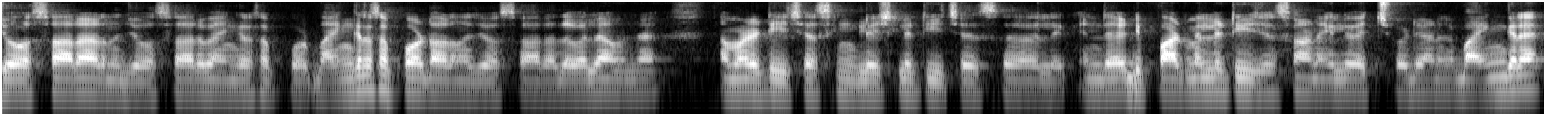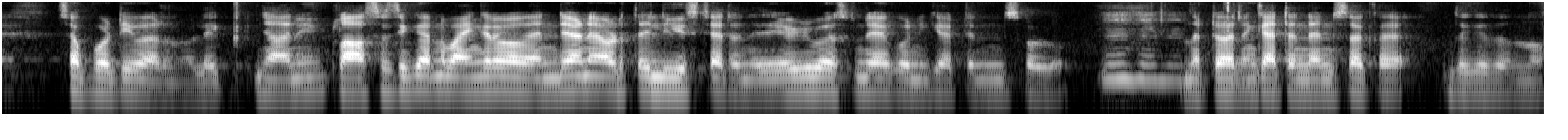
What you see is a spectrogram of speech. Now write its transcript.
ജോസാറായിരുന്നു ജോസാർ ഭയങ്കര സപ്പോർട്ട് ഭയങ്കര സപ്പോർട്ടായിരുന്നു ജോസാർ അതുപോലെ തന്നെ നമ്മുടെ ടീച്ചേഴ്സ് ഇംഗ്ലീഷിലെ ടീച്ചേഴ്സ് ലൈക്ക് എന്റെ ഡിപ്പാർട്ട്മെന്റിലെ ടീച്ചേഴ്സ് ആണെങ്കിലും എച്ച് ഒ ഡി ആണെങ്കിലും ഭയങ്കര സപ്പോർട്ടീവ് ആയിരുന്നു. ലൈക്ക് ഞാൻ ക്ലാസ്സസിൽ കാരണം ഭയങ്കര എന്റെ ആണ് അവിടുത്തെ ലീസ്റ്റ് അറ്റൻഡൻസ് ഏഴ് പെർസെന്റേ എനിക്ക് അറ്റൻഡൻസ് ഉള്ളൂ. എന്നിട്ട് എനിക്ക് അറ്റൻഡൻസ് ഒക്കെ ഇത് തന്നു.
